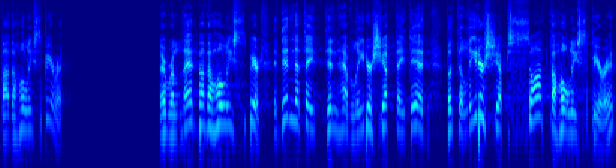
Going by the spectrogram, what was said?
by the Holy Spirit. They were led by the Holy Spirit. It didn't that they didn't have leadership, they did, but the leadership sought the Holy Spirit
